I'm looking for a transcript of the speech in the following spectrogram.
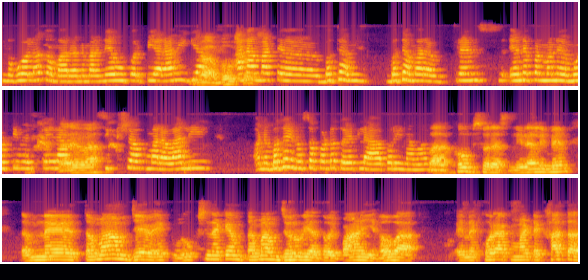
નો ગોલ હતો મારો અને મારે નેવું ઉપર પીઆર આવી ગયા. આના માટે બધા બધા મારા ફ્રેન્ડ્સ એને પણ મને મોટિવેટ કર્યા. શિક્ષક મારા વાલી અને બધાયનો સપોર્ટ હતો એટલે આ પરિણામ આવ્યું. ખૂબ સરસ. નિરાલીબેન તમને તમામ જે એક વૃક્ષને કેમ તમામ જરૂરિયાત હોય પાણી હવા એને ખોરાક માટે ખાતર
